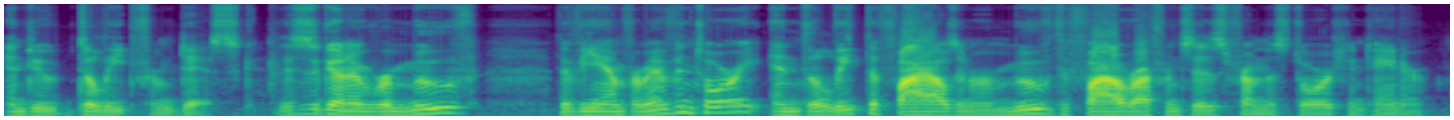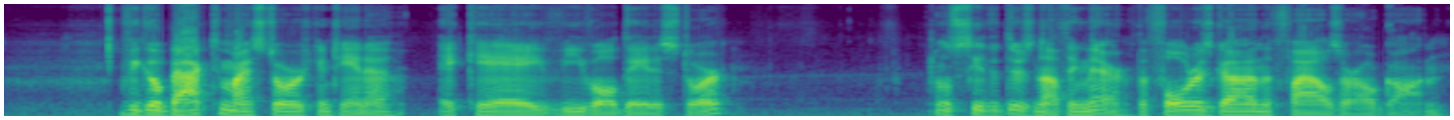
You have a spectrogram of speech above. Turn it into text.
and do delete from disk. This is going to remove the VM from inventory and delete the files and remove the file references from the storage container. If we go back to my storage container, aka vvol data store, we'll see that there's nothing there. The folder's gone, the files are all gone.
